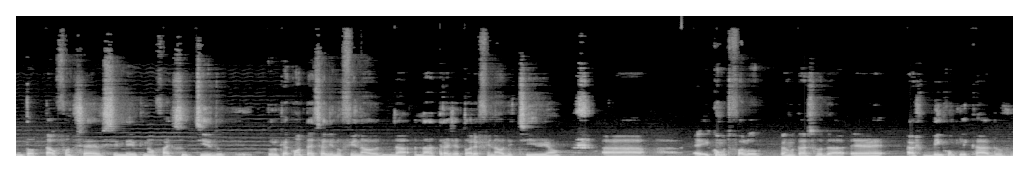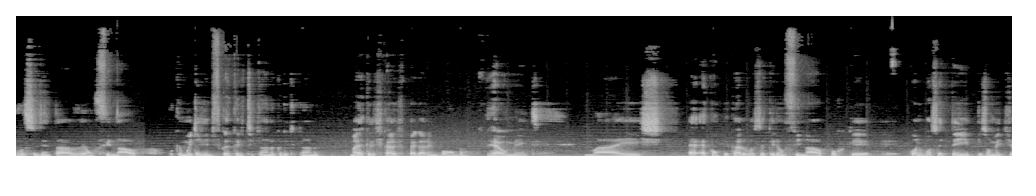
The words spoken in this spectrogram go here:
um total fanservice, meio que não faz sentido tudo que acontece ali no final, na, na trajetória final de Tyrion. Uh, e como tu falou, perguntasse, Rodar, é, acho bem complicado você tentar ver um final, porque muita gente fica criticando, criticando, mas aqueles caras pegaram em bomba, realmente. Mas é, é, complicado você querer um final, porque quando você tem, principalmente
